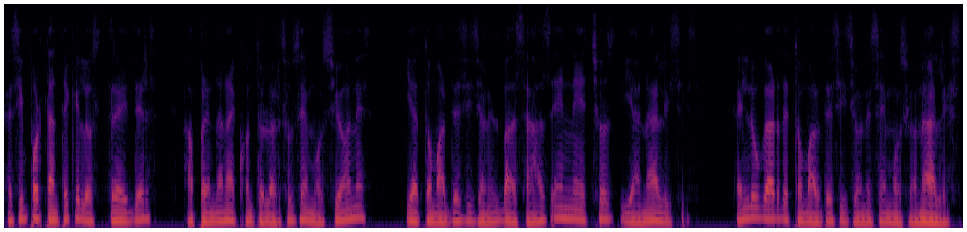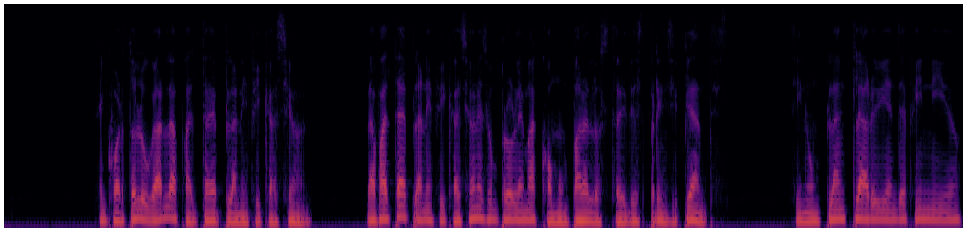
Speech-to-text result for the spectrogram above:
Es importante que los traders aprendan a controlar sus emociones y a tomar decisiones basadas en hechos y análisis, en lugar de tomar decisiones emocionales. En cuarto lugar, la falta de planificación. La falta de planificación es un problema común para los traders principiantes. Sin un plan claro y bien definido,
